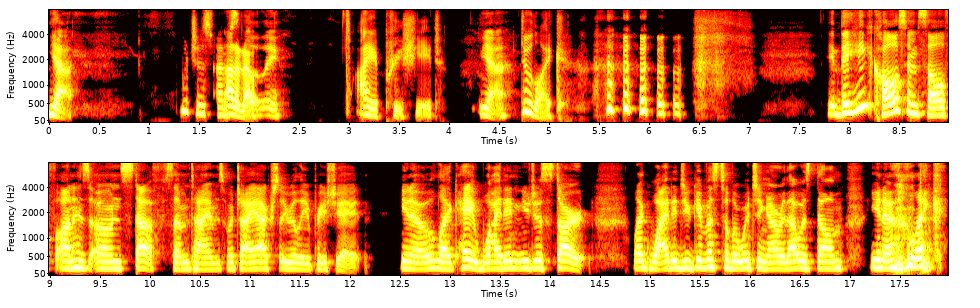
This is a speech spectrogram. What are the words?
Yeah, which is I don't know. I appreciate. Yeah. Do like. He calls himself on his own stuff sometimes, which I actually really appreciate. You know, like, hey, why didn't you just start? Like, why did you give us till the witching hour? That was dumb. You know, like,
